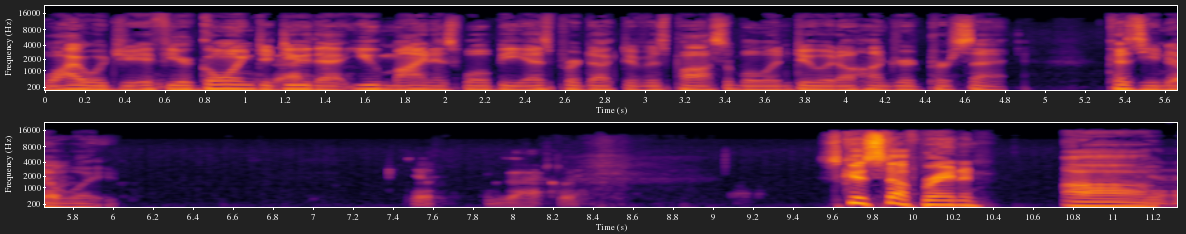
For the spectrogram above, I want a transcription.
Why would you if you're going to exactly. do that, you might as well be as productive as possible and do it 100% cuz you know yep. what. Yep, exactly. It's good stuff, Brandon. Uh, yeah.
